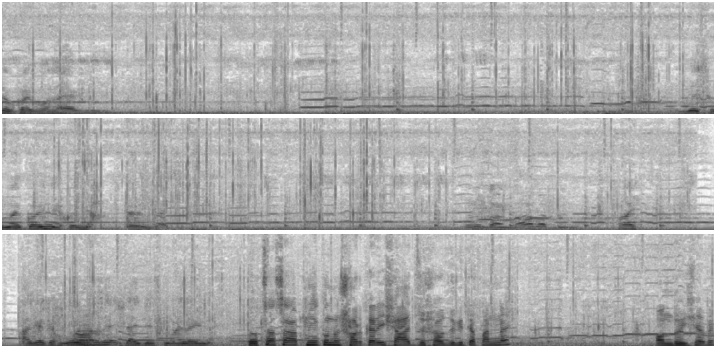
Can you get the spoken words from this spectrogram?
তো একজন। যে সময় করি না কই না। হয়। আগে তো সময়। আছে যাইতে সময় লাগে না। তো চাচা আপনি কোনো সরকারি সাহায্য সহযোগিতা পান না অন্ধ হিসাবে?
